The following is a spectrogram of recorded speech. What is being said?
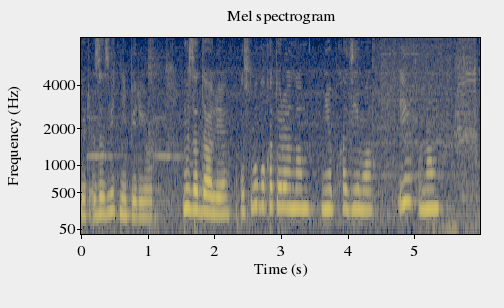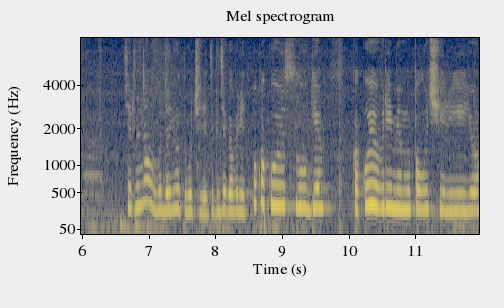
пер- за звитний период. Мы задали услугу, которая нам необходима, и нам терминал выдает очередь, где говорит, по какой услуге, какое время мы получили ее,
